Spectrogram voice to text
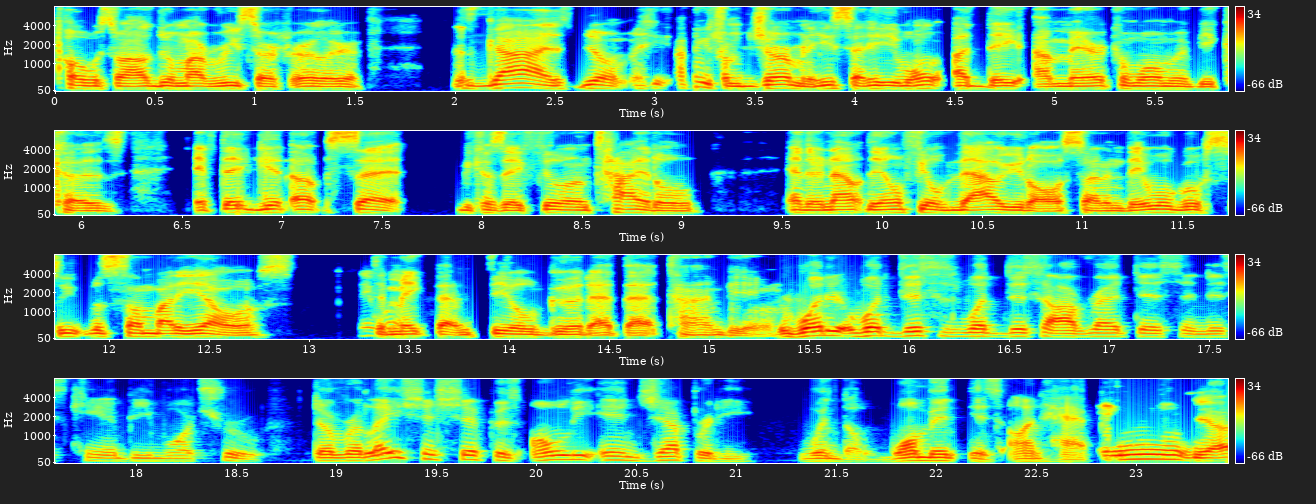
post when I was doing my research earlier. This guy is, you know, he, I think he's from Germany. He said he won't date American woman because if they get upset because they feel entitled and they're not, they don't feel valued all of a sudden, they will go sleep with somebody else They to make them feel good at that time being. what what this is what this I read this and this can't be more true. The relationship is only in jeopardy when the woman is unhappy. Mm, yeah,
